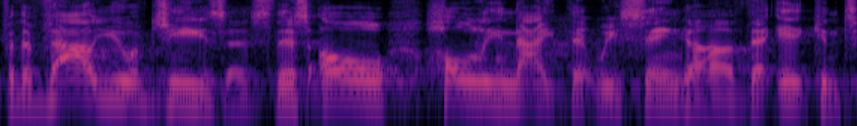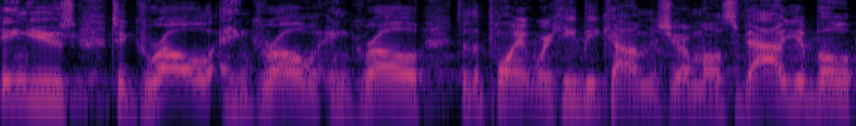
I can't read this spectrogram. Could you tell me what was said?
for the value of Jesus, this old holy night that we sing of, that it continues to grow and grow and grow to the point where he becomes your most valuable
